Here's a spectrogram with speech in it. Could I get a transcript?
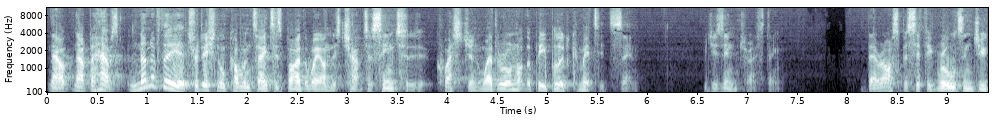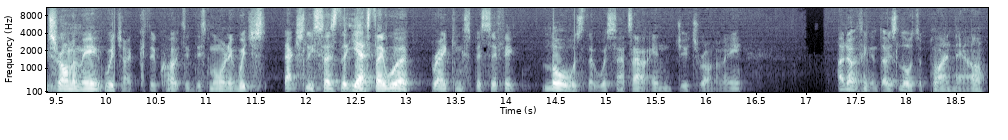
now, now, perhaps none of the traditional commentators, by the way, on this chapter seem to question whether or not the people had committed sin, which is interesting there are specific rules in Deuteronomy, which I could have quoted this morning, which actually says that yes, they were breaking specific laws that were set out in Deuteronomy. I don't think that those laws apply now.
